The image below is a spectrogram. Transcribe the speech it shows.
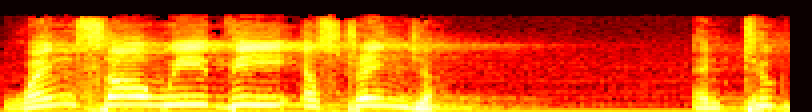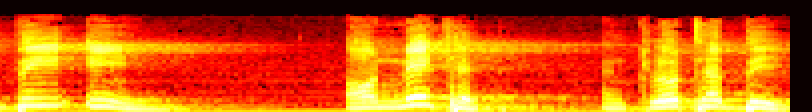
When saw we thee a stranger, and took thee in, or naked, and clothed thee?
